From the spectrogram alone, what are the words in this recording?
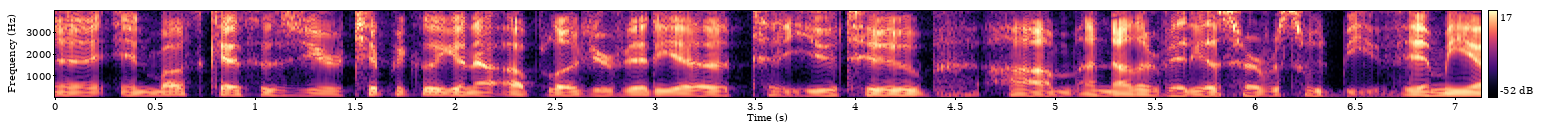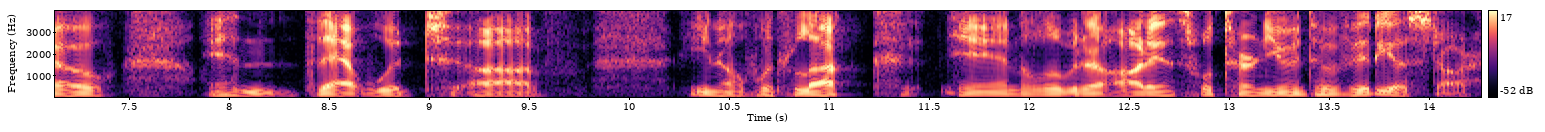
uh, in most cases, you're typically going to upload your video to YouTube. Um, another video service would be Vimeo, and that would, uh, you know, with luck and a little bit of audience, will turn you into a video star.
